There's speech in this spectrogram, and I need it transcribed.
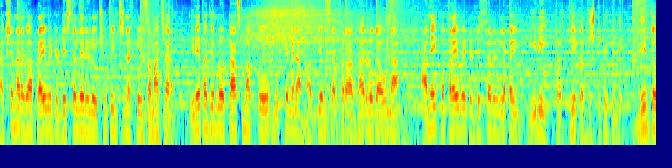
లక్షన్నరగా ప్రైవేటు డిస్టిలరీలు చూపించినట్లు సమాచారం. ఈ నేపథ్యంలో టాస్మాక్కు ముఖ్యమైన మద్యం సరఫరాదారులుగా ఉన్న అనేక ప్రైవేటు డిస్టరీలపై ఈడీ ప్రత్యేక దృష్టి పెట్టింది. దీంతో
